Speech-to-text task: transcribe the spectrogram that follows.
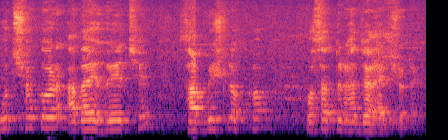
উৎসকর আদায় হয়েছে ছাব্বিশ লক্ষ পঁচাত্তর হাজার একশো টাকা।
